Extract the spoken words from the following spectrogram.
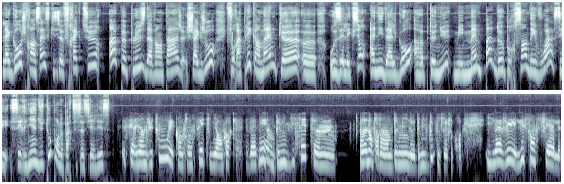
la gauche française qui se fracture un peu plus davantage chaque jour. Rappeler quand même que euh, aux élections, Anne Hidalgo a obtenu, mais même pas 2% des voix. C'est rien du tout pour le Parti socialiste. C'est rien du tout. Et quand on sait qu'il y a encore quelques années, en 2017. Euh, euh, non, pardon, en 2000, 2012, je crois. Il avait l'essentiel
